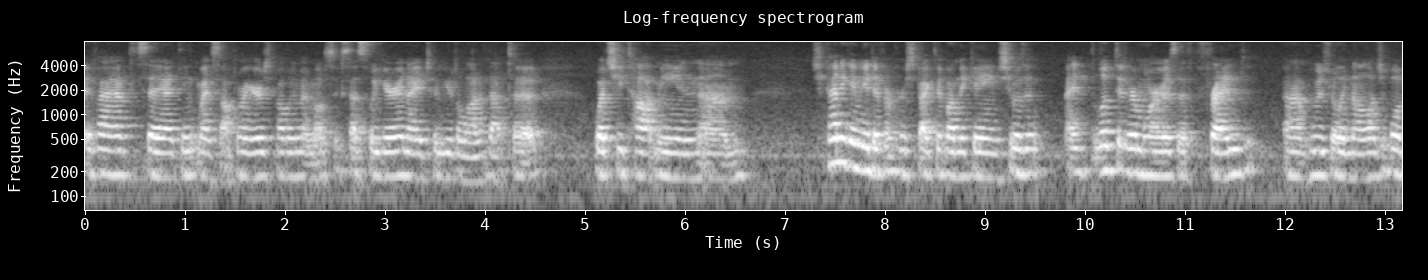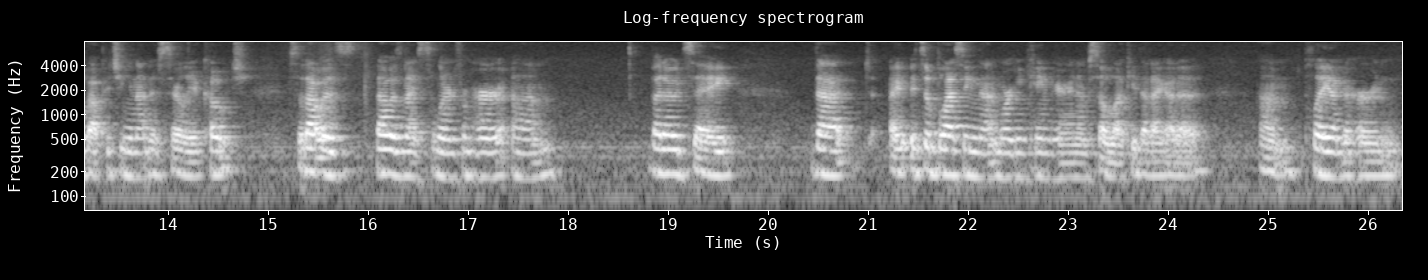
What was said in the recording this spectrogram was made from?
if I have to say, I think my sophomore year is probably my most successful year, and I attribute a lot of that to what she taught me, and um, she kind of gave me a different perspective on the game. She wasn't. I looked at her more as a friend um, who was really knowledgeable about pitching, and not necessarily a coach. So that was that was nice to learn from her. Um, but I would say that I, it's a blessing that Morgan came here, and I'm so lucky that I got to um, play under her and,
